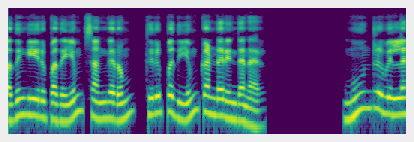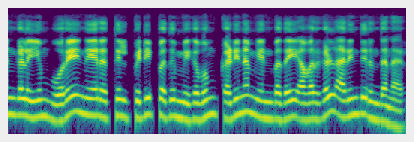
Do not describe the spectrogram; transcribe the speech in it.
பதுங்கியிருப்பதையும். சங்கரும் திருப்பதியும் கண்டறிந்தனர். மூன்று வில்லன்களையும் ஒரே நேரத்தில் பிடிப்பது மிகவும் கடினம் என்பதை அவர்கள் அறிந்திருந்தனர்.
